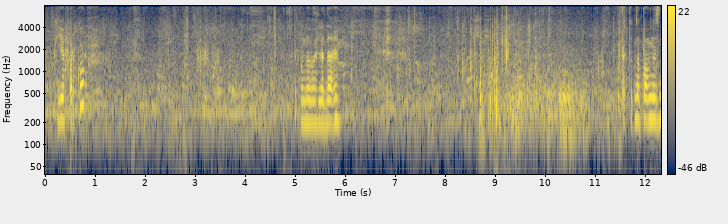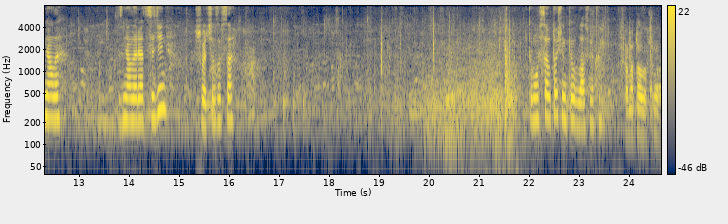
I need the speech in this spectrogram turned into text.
Так, є фаркоп. Так воно виглядає. Так, тут, напевно, зняли, зняли ряд сидінь, швидше за все. Тому все уточнюйте у власника. Стоматолог, що?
